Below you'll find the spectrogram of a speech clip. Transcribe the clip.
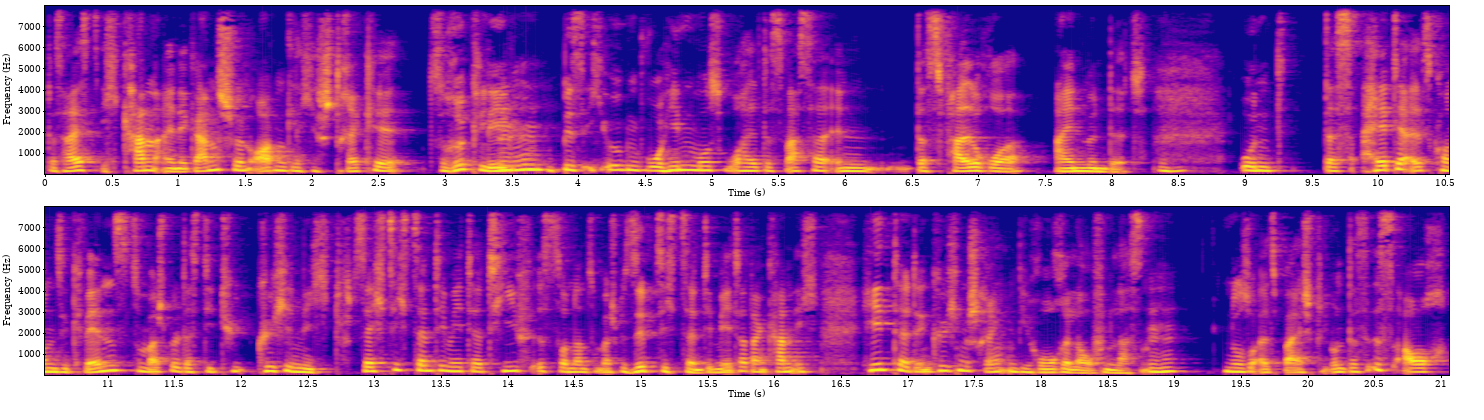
Das heißt, ich kann eine ganz schön ordentliche Strecke zurücklegen, mhm. bis ich irgendwo hin muss, wo halt das Wasser in das Fallrohr einmündet. Mhm. Und das hätte als Konsequenz zum Beispiel, dass die Küche nicht 60 Zentimeter tief ist, sondern zum Beispiel 70 Zentimeter. Dann kann ich hinter den Küchenschränken die Rohre laufen lassen. Mhm. Nur so als Beispiel. Und das ist auch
